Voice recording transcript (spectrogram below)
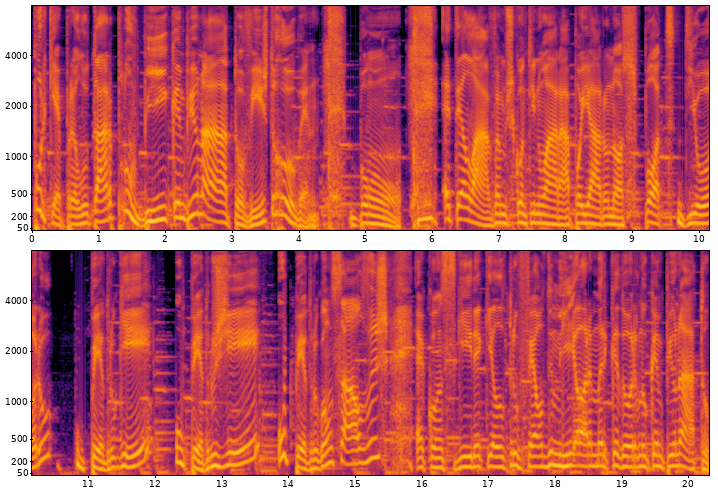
porque é para lutar pelo bicampeonato, ouviste, Ruben? Bom, até lá vamos continuar a apoiar o nosso pote de ouro, o Pedro G o Pedro G, o Pedro Gonçalves, a conseguir aquele troféu de melhor marcador no campeonato.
